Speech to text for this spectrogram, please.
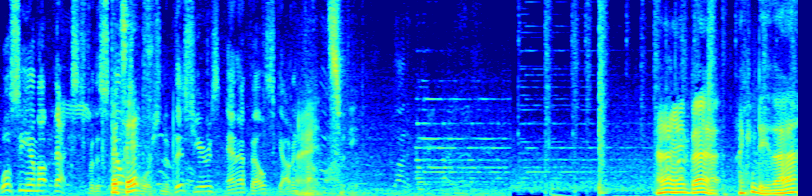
We'll see him up next for the That's it? portion of this year's NFL Scouting All Combine. right, sweet. All right, bet. I can do that.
